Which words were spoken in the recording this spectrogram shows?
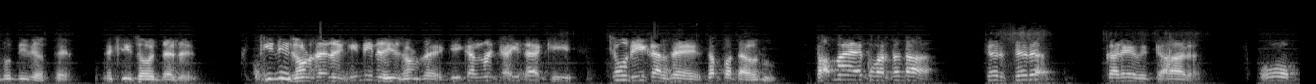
ਬੁੱਧੀ ਦੇ ਉੱਤੇ। ਕੀ ਸੋਚਦੇ ਨੇ? ਕੀ ਨਹੀਂ ਸੁਣਦੇ ਨੇ ਕੀ ਨਹੀਂ ਸੁਣਦੇ? ਕੀ ਕਰਨਾ ਚਾਹੀਦਾ ਕੀ ਕਿਉਂ ਨਹੀਂ ਕਰਦੇ, ਸਭ ਪਤਾ ਉਹਨੂੰ। ਸਭ ਮੈਂ ਇੱਕ ਵਰਤਦਾ। ਸਿਰ ਸਿਰ ਕਰੇ ਵਿਚਾਰ। ਉਹ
